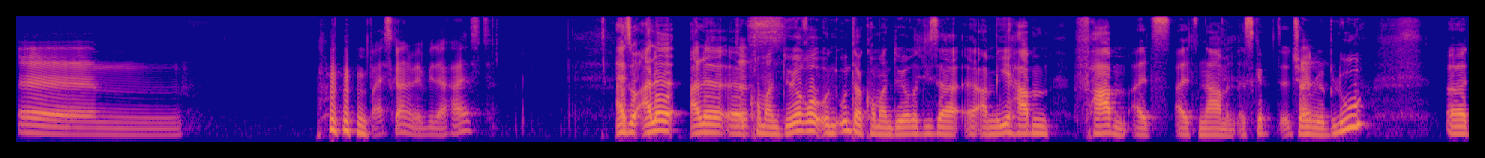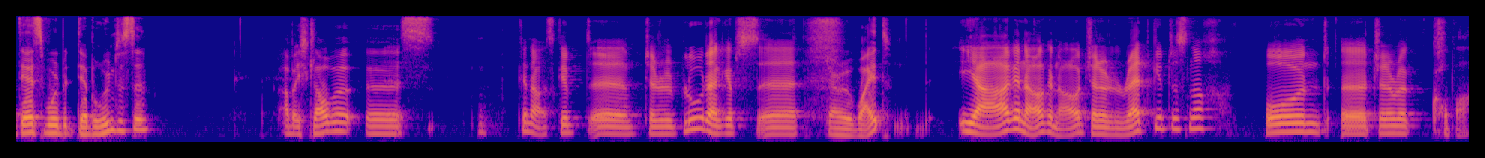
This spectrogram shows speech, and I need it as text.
Ähm. weiß gar nicht mehr, wie der heißt. Also alle, alle äh, Kommandeure und Unterkommandeure dieser äh, Armee haben Farben als, als Namen. Es gibt äh, General Blue, äh, der ist wohl der berühmteste. Aber ich glaube, äh, Es, genau, es gibt äh, General Blue, dann gibt es. Äh, General White. ja, genau, genau. General Red gibt es noch. Und General Copper.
